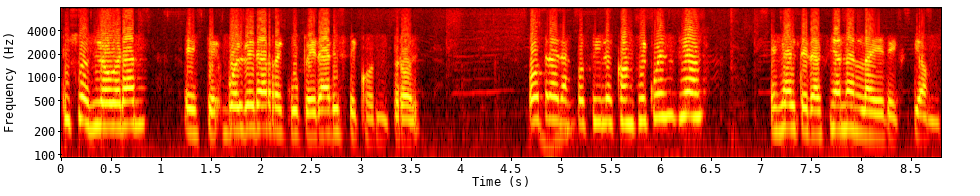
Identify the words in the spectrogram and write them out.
ellos logran este, volver a recuperar ese control. Otra de las posibles consecuencias es la alteración en la erección.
